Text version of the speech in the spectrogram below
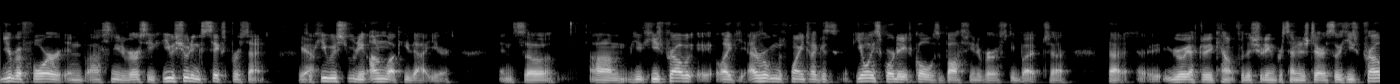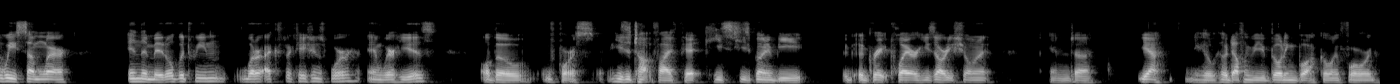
year before in Boston University, he was shooting six percent. Yeah. So he was shooting unlucky that year, and so um, he, he's probably like everyone was pointing to. Like he only scored eight goals at Boston University, but uh, that uh, you really have to account for the shooting percentage there. So he's probably somewhere in the middle between what our expectations were and where he is. Although, of course, he's a top five pick. He's he's going to be a, a great player. He's already shown it, and uh, yeah, he'll he'll definitely be a building block going forward.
